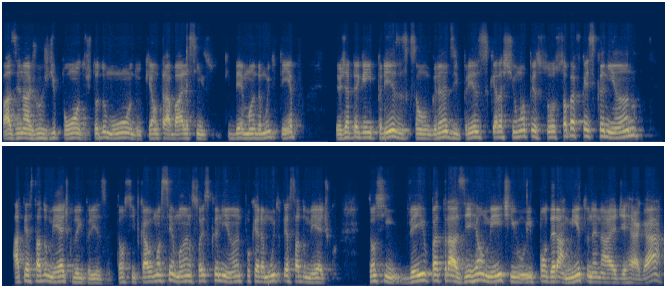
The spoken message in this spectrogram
fazendo ajuste de pontos de todo mundo, que é um trabalho assim que demanda muito tempo. Eu já peguei empresas que são grandes empresas que elas tinham uma pessoa só para ficar escaneando atestado médico da empresa. Então, assim, ficava uma semana só escaneando, porque era muito atestado médico. Então, assim, veio para trazer realmente um empoderamento né, na área de RH,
